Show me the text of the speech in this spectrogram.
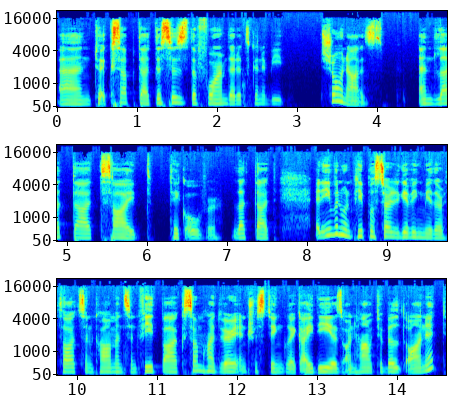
and to accept that this is the form that it's going to be shown as and let that side take over. Let that and even when people started giving me their thoughts and comments and feedback some had very interesting like ideas on how to build on it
